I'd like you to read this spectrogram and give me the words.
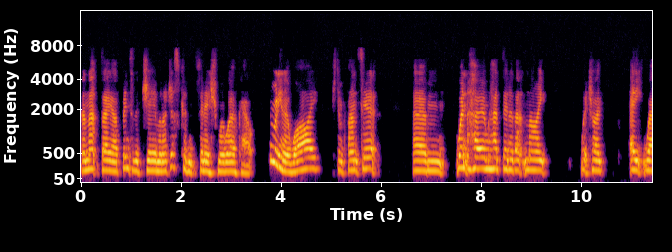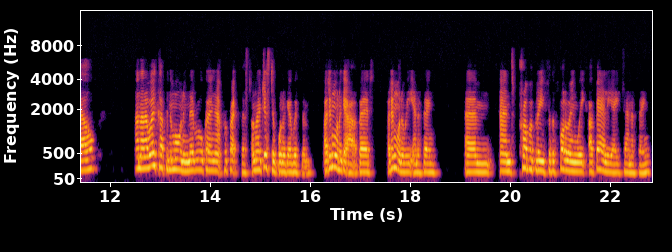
and that day I'd been to the gym and I just couldn't finish my workout. Didn't really know why, just didn't fancy it. Um, went home, had dinner that night, which I ate well. And then I woke up in the morning, they were all going out for breakfast, and I just didn't want to go with them. I didn't want to get out of bed. I didn't want to eat anything. Um, and probably for the following week, I barely ate anything.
